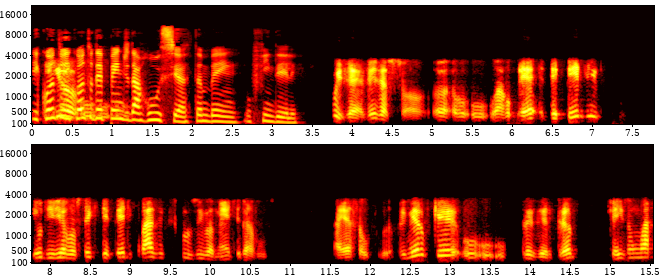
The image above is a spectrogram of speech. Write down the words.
E quanto, e, quanto o, depende da Rússia também, o fim dele? Pois é, veja só. O, o, a, é, depende, eu diria a você que depende quase exclusivamente da Rússia, a essa altura. Primeiro porque o, o presidente Trump fez uma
